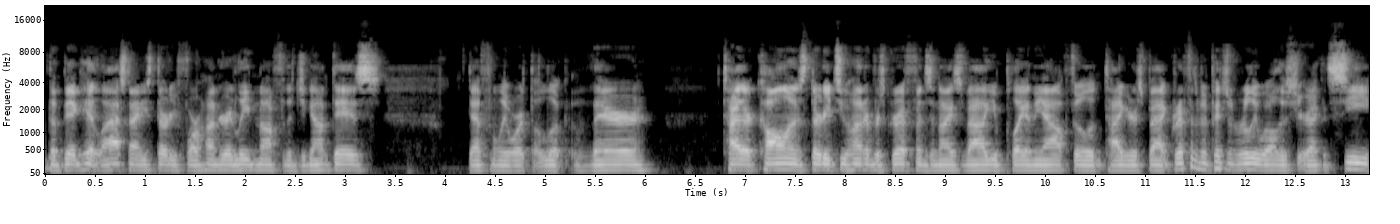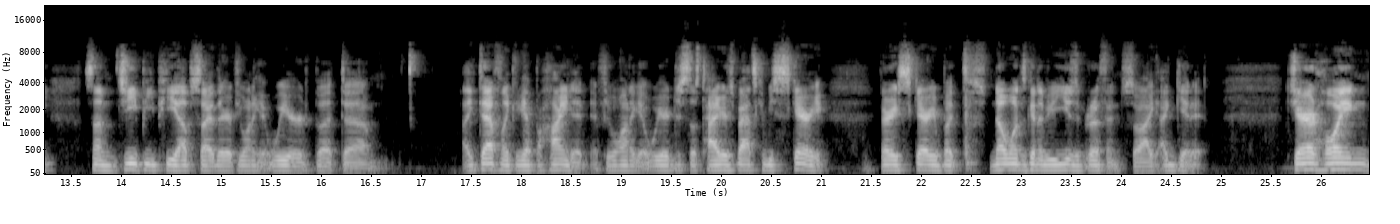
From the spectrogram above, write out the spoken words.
the big hit last night. He's 3400 leading off for the Gigantes. Definitely worth a look there. Tyler Collins, 3,200 versus Griffin's a nice value play in the outfield. And Tigers back. Griffin's been pitching really well this year. I could see some GPP upside there if you want to get weird, but um, I definitely could get behind it if you want to get weird. Just those Tigers bats can be scary, very scary, but no one's going to be using Griffin, so I, I get it. Jared Hoying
